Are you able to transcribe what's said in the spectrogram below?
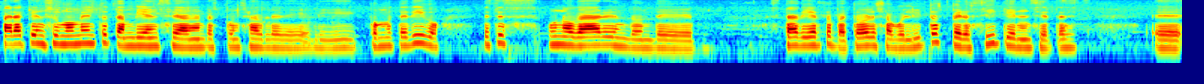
para que en su momento también se hagan responsable de él. Y como te digo, este es un hogar en donde está abierto para todos los abuelitos, pero sí tienen ciertas eh,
